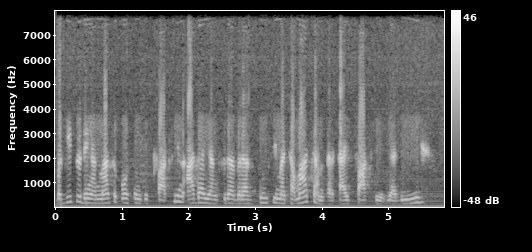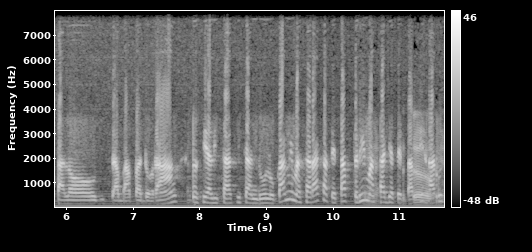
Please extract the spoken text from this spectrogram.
Begitu dengan masuk konsumsi vaksin ada yang sudah berasumsi macam-macam terkait vaksin. Jadi kalau bisa Bapak dorang sosialisasikan dulu. Kami masyarakat tetap terima yeah, saja tetapi betul. harus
